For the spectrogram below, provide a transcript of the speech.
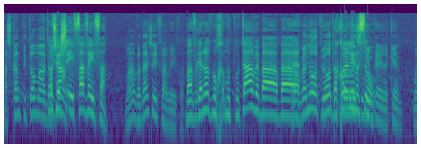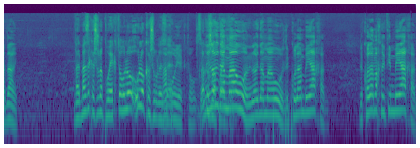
אז כאן פתאום ההדבקה... אומר שיש איפה ואיפה. מה? ודאי שאיפה ואיפה. בהפגנות מותר וב... בהפגנות ועוד כל מיני סוגים. כאלה, כן, ודאי. אבל מה זה קשור לפרויקטור? הוא לא- הוא לא קשור לזה. מה פרויקטור? זה אני לא יודע. מה הוא, אני לא יודע מה הוא, זה כולם ביחד. זה כולם מחליטים ביחד.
